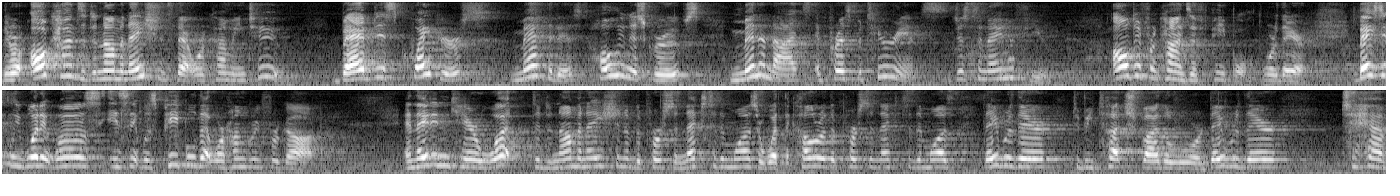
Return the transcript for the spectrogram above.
There are all kinds of denominations that were coming too Baptists, Quakers, Methodists, holiness groups, Mennonites, and Presbyterians, just to name a few. All different kinds of people were there. Basically, what it was is it was people that were hungry for God. And they didn't care what the denomination of the person next to them was or what the color of the person next to them was. They were there to be touched by the Lord. They were there to have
